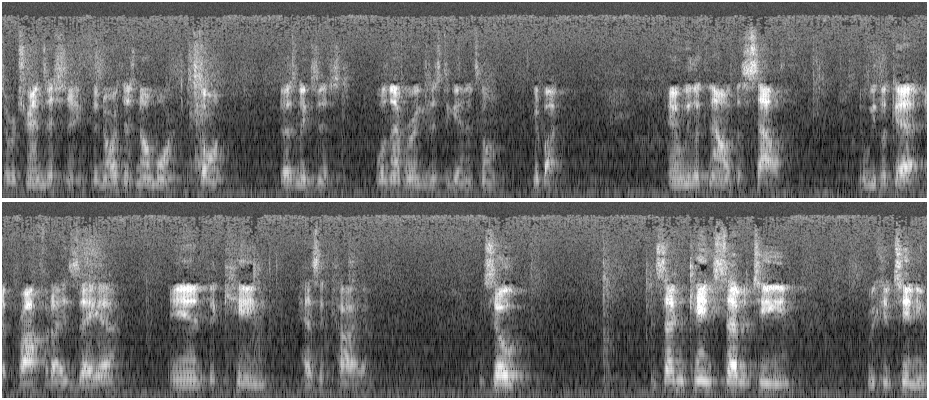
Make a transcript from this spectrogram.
So we're transitioning. The north is no more. It's gone. Doesn't exist. Will never exist again. It's gone. Goodbye. And we look now at the south. And we look at a prophet Isaiah and the king Hezekiah. And so in 2 Kings 17, we continue.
